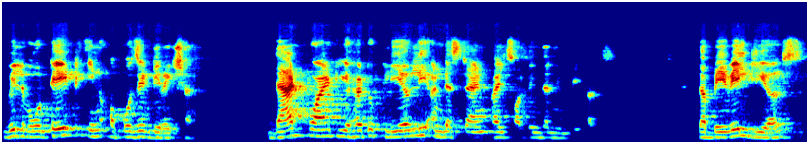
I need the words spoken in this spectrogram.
will rotate in opposite direction. That point you have to clearly understand while solving the numericals. The bevel gears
